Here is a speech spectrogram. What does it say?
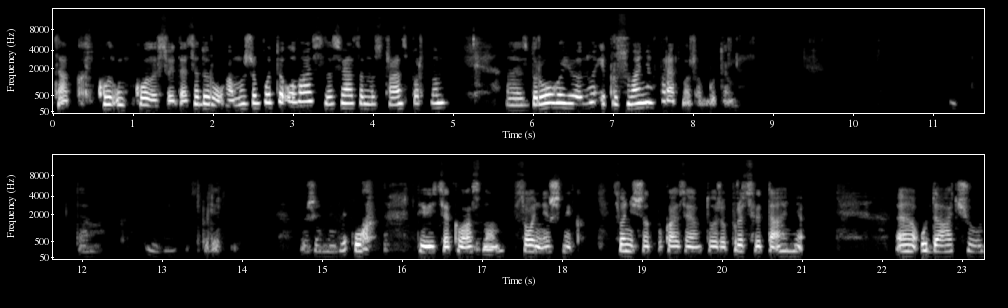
Так, колесо йде. Це дорога може бути у вас зв'язано з транспортом, е, з дорогою, ну і просування вперед може бути. Так. Вже не ви. Ох, дивіться, класно. Соняшник. Соняшник показує теж процвітання, е, удачу,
